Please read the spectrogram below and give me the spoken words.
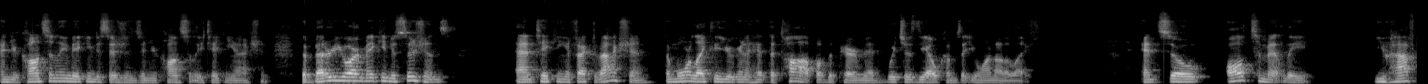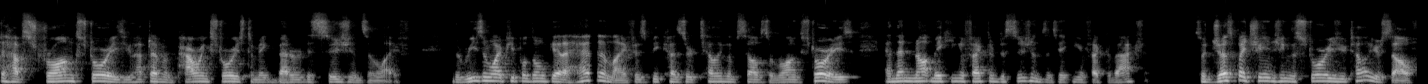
And you're constantly making decisions and you're constantly taking action. The better you are at making decisions and taking effective action, the more likely you're going to hit the top of the pyramid, which is the outcomes that you want out of life. And so ultimately, you have to have strong stories. You have to have empowering stories to make better decisions in life. The reason why people don't get ahead in life is because they're telling themselves the wrong stories and then not making effective decisions and taking effective action. So just by changing the stories you tell yourself,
